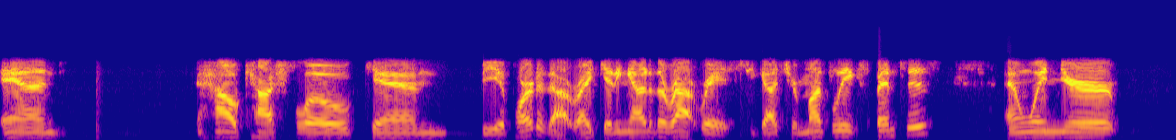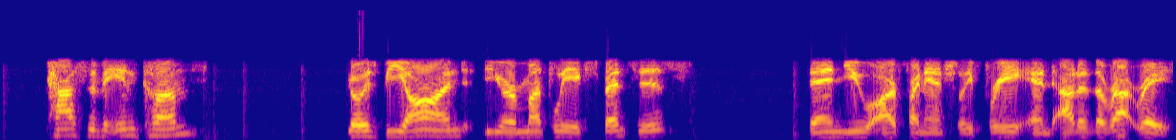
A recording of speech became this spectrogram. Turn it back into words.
and how cash flow can be a part of that, right? Getting out of the rat race. You got your monthly expenses, and when your passive income goes beyond your monthly expenses, then you are financially free and out of the rat race.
